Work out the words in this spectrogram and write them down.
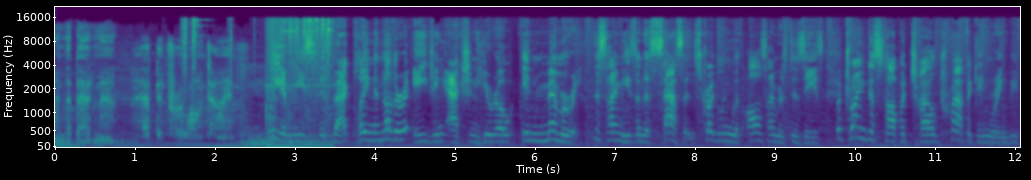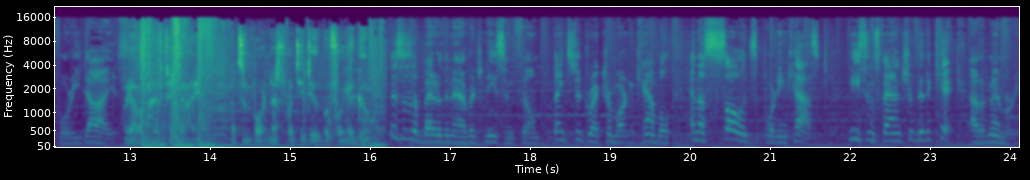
I'm the bad man. Have been for a long time. Liam Neeson is back playing another aging action hero in memory. This time he's an assassin struggling with Alzheimer's disease, but trying to stop a child trafficking ring before he dies. We all have to die. What's important is what you do before you go. This is a better than average Neeson film, thanks to director Martin Campbell and a solid supporting cast. Neeson's fans should get a kick out of memory.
